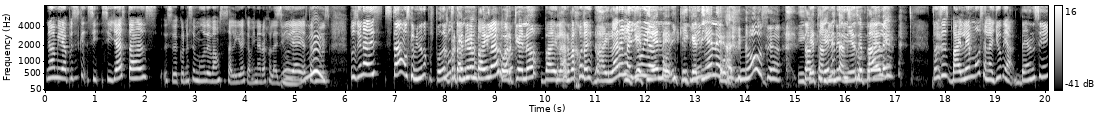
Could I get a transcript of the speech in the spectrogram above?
No, mira, pues es que si, si ya estás con ese mood de vamos a salir a caminar bajo la Sí. lluvia, ya estamos, pues de una vez estábamos caminando, pues podemos ¿por qué también bailar, ¿no? ¿Por qué no? Bailar bajo la bailar en ¿Y la lluvia. tiene? por- ¿Y qué tiene? ¿Por qué no? O sea, ¿Y qué tiene? También se puede. Entonces, bailemos en la lluvia. Dancing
